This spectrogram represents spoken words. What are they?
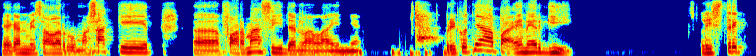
Ya kan? Misalnya rumah sakit, uh, farmasi dan lain-lainnya. Berikutnya apa? Energi. Listrik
